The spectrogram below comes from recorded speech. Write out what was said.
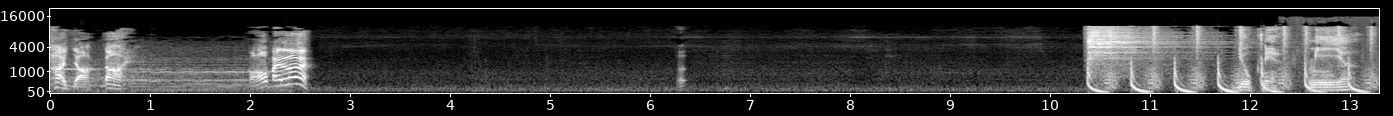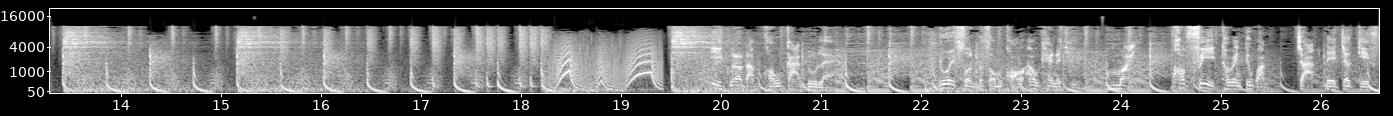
ถ้าอยากได้ ก็เอาไปเลยุคเนี่ยมีเยอะอีกระดับของการดูแล ด้วยส่วนผสมของอัลแคเนทีฟใหม่ Coffee 21 จาก Nature Gift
